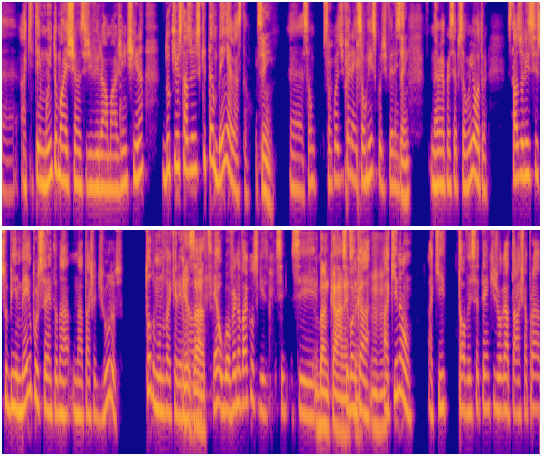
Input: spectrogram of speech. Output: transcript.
é, aqui tem muito mais chance de virar uma Argentina do que os Estados Unidos, que também é gastão. Sim, É, são, são coisas diferentes, são riscos diferentes sim. na minha percepção. E outra, Estados Unidos se subir meio por cento na, taxa de juros, todo mundo vai querer. Exato. É, o governo vai conseguir se, se- Bancar, né? se bancar. Uhum. Aqui não. Aqui talvez você tenha que jogar a taxa para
